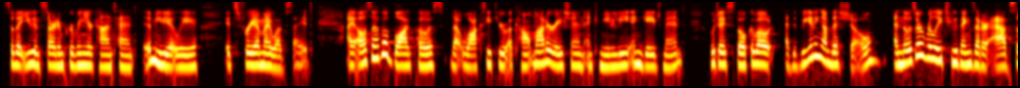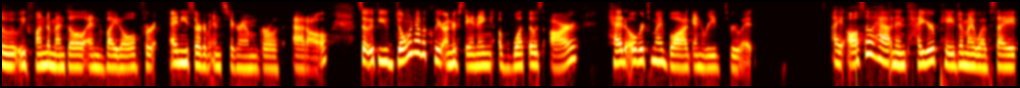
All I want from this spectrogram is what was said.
so that you can start improving your content immediately. It's free on my website. I also have a blog post that walks you through account moderation and community engagement, which I spoke about at the beginning of this show. And those are really two things that are absolutely fundamental and vital for any sort of Instagram growth at all. So if you don't have a clear understanding of what those are, head over to my blog and read through it. I also have an entire page on my website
